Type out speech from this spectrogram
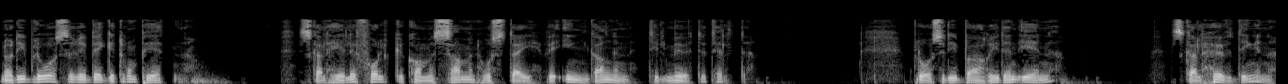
Når de blåser i begge trompetene, skal hele folket komme sammen hos deg ved inngangen til møteteltet. Blåser de bare i den ene, skal høvdingene,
